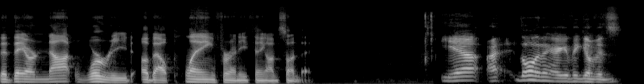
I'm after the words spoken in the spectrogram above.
that they are not worried about playing for anything on Sunday. Yeah, I, the only thing I can think of is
